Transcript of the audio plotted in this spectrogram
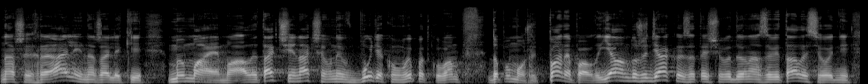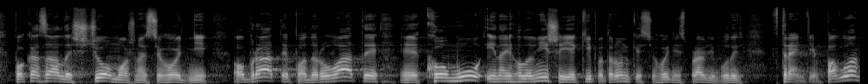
наших реалій, на жаль, які ми маємо. Але так чи інакше, вони в будь-якому випадку вам допоможуть. Пане Павло, я вам дуже дякую за те, що ви до нас завітали сьогодні. Показали показали, що можна сьогодні обрати, подарувати, е, кому і найголовніше, які подарунки сьогодні справді будуть в тренді. Павло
